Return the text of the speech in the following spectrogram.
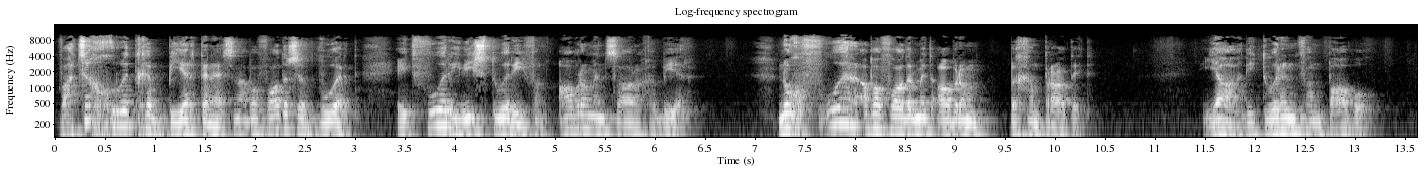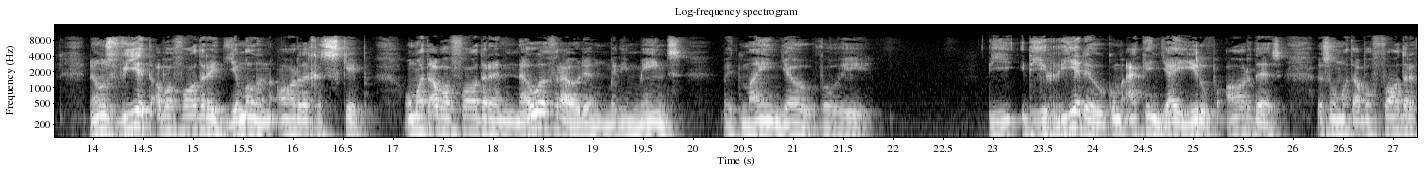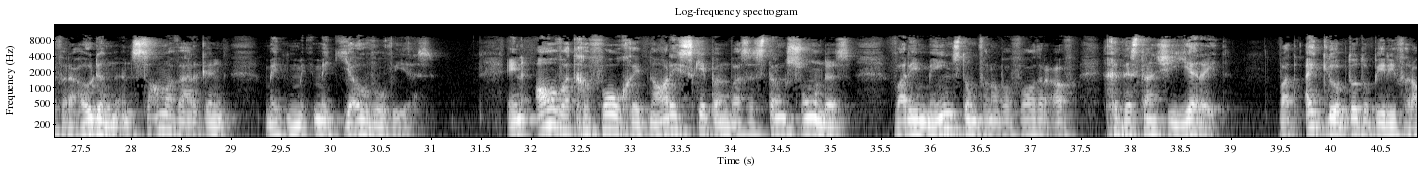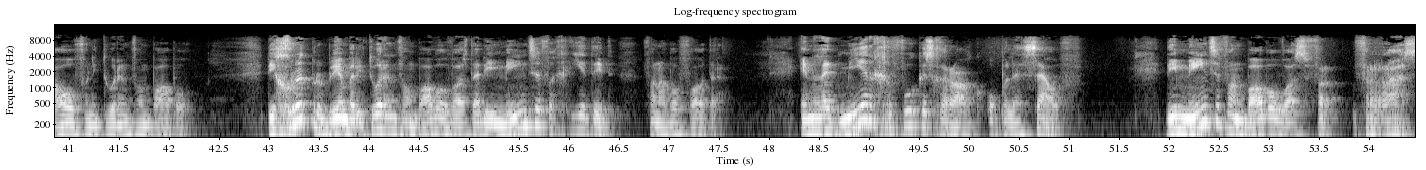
Wat 'n groot gebeurtenis in Abba Vader se woord het voor hierdie storie van Abraham en Sara gebeur. Nog voor Abba Vader met Abraham begin praat het. Ja, die toring van Babel. Nou ons weet Abba Vader het hemel en aarde geskep omdat Abba Vader 'n noue verhouding met die mens, met my en jou wil hê. Die die rede hoekom ek en jy hier op aarde is, is omdat Abba Vader 'n verhouding in samewerking met met jou wil wees. En al wat gevolg het na die skepping was 'n string sondes wat die mensdom van Abba Vader af gedistansieer het wat uitloop tot op hierdie verhaal van die toring van Babel. Die groot probleem by die toring van Babel was dat die mense vergeet het van Abba Vader. En hulle het meer gefokus geraak op hulle self. Die mense van Babel was ver, verras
